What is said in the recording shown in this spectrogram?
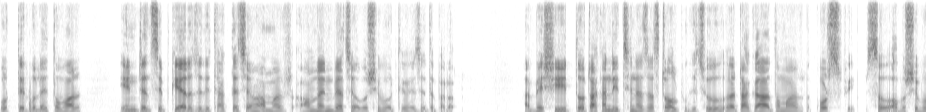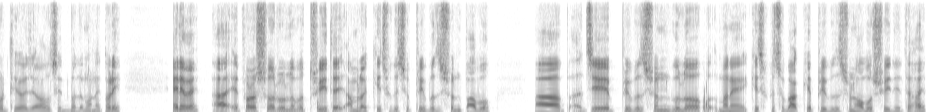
করতে হলে তোমার ইন্টেন্সিভ কেয়ারে যদি থাকতে চাও, আমার অনলাইন ব্যাচে অবশ্যই ভর্তি হয়ে যেতে পারো। আর বেশি তো টাকা নিচ্ছি না জাস্ট অল্প কিছু টাকা তোমার কোর্স ফি সো অবশ্যই ভর্তি হয়ে যাওয়া উচিত বলে মনে করি। এনিওয়ে এরপর আসো রুল নম্বর থ্রিতে আমরা কিছু কিছু প্রিপোজিশন পাবো। যে প্রিপোজিশনগুলো মানে কিছু কিছু বাক্যে প্রিপোজিশন অবশ্যই দিতে হয়,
